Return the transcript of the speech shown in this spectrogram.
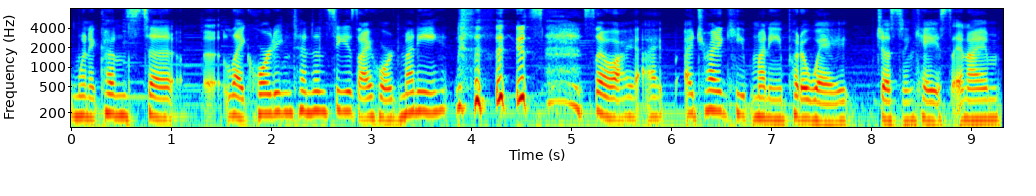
when it comes to uh, like hoarding tendencies, I hoard money. so I, I I try to keep money put away just in case and I'm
